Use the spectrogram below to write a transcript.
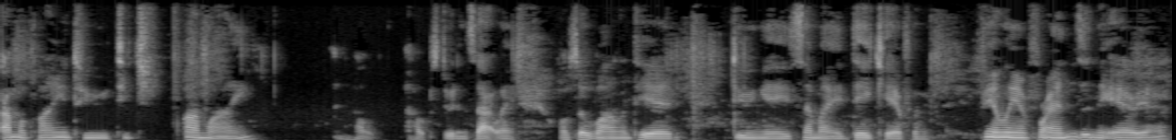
I'm applying to teach online and help help students that way. Also volunteered doing a semi daycare for family and friends in the area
